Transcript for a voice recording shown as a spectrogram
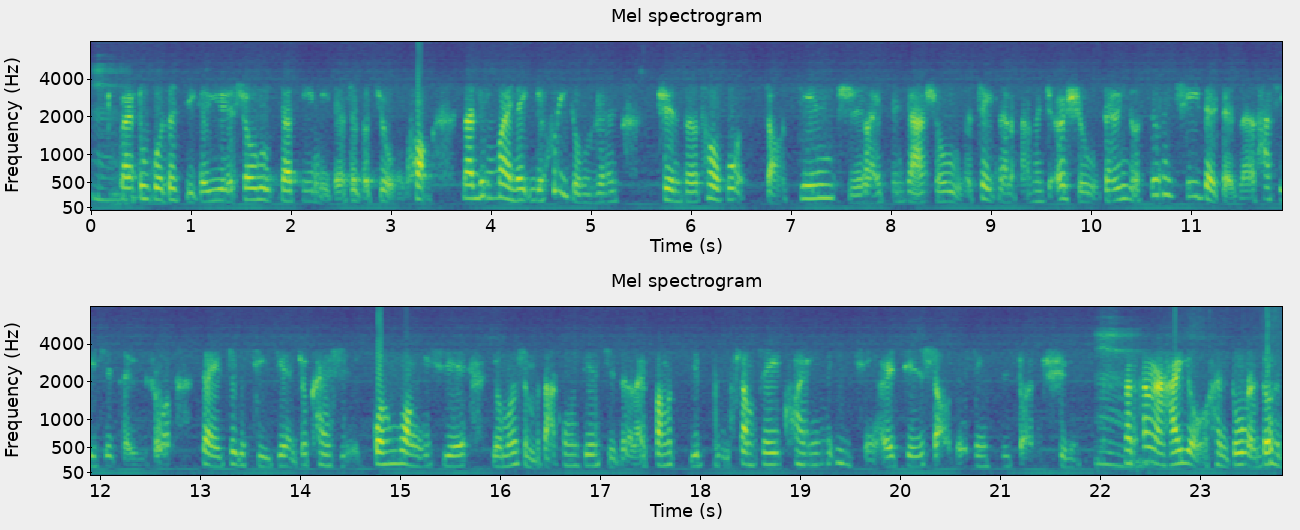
嗯，来度过这几个月收入比较低迷的这个窘况。那另外呢，也会有人选择透过。找兼职来增加收入的，这一段的百分之二十五，等于有四分之一的人呢，他其实等于说，在这个期间就开始观望一些有没有什么打工兼职的，来帮自己补上这一块因为疫情而减少的薪资短缺。嗯，那当然还有很多人都很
